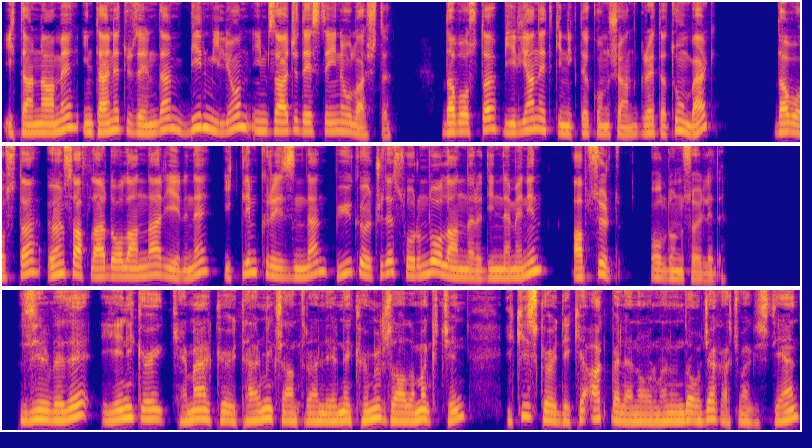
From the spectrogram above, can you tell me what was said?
İhtarname internet üzerinden 1 milyon imzacı desteğine ulaştı. Davos'ta bir yan etkinlikte konuşan Greta Thunberg, Davos'ta ön saflarda olanlar yerine iklim krizinden büyük ölçüde sorumlu olanları dinlemenin absürt olduğunu söyledi. Zirvede Yeniköy Kemerköy termik santrallerine kömür sağlamak için İkizköy'deki Akbelen Ormanı'nda ocak açmak isteyen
